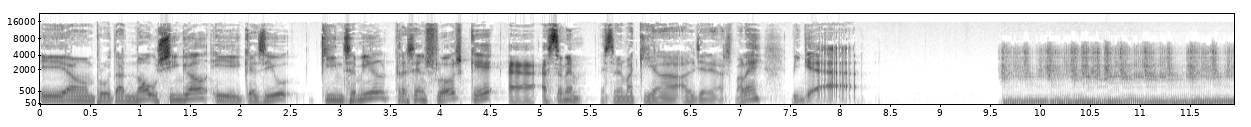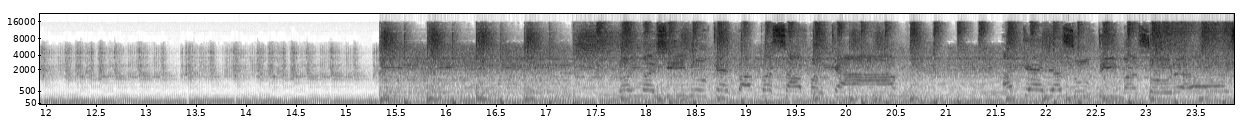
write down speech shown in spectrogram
i han publicat nou single i que es diu 15.300 flors que eh, estrenem, estrenem aquí a, al gèneres, vale? Vinga! No imagino què et va passar pel cap aquelles últimes hores.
